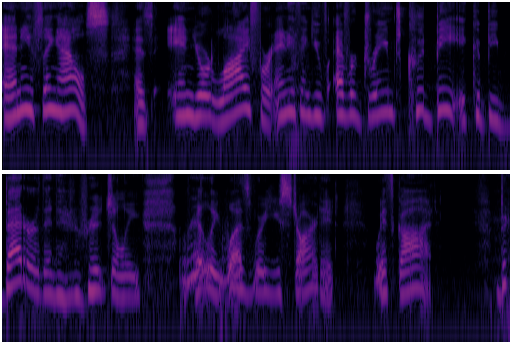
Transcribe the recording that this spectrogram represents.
anything else, as in your life or anything you've ever dreamed could be. It could be better than it originally really was where you started with God. But,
